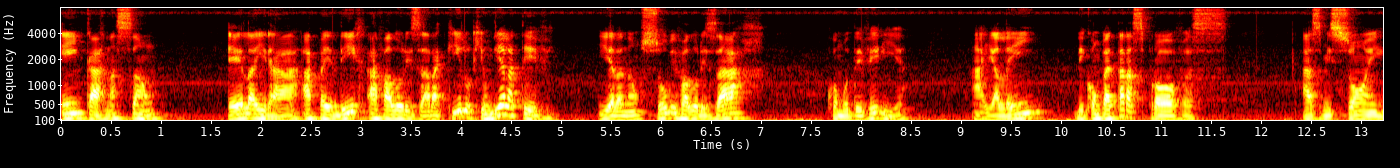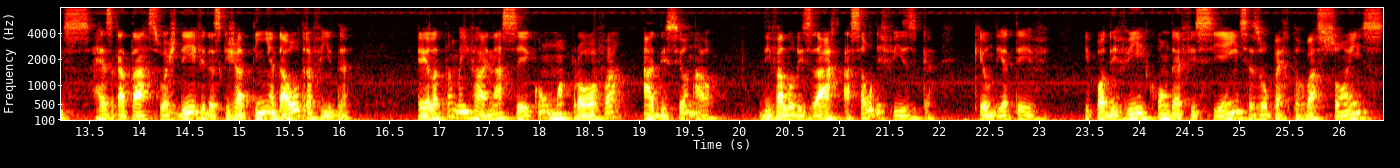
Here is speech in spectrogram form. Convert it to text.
encarnação, ela irá aprender a valorizar aquilo que um dia ela teve e ela não soube valorizar como deveria. Aí, além de completar as provas as missões, resgatar suas dívidas que já tinha da outra vida, ela também vai nascer com uma prova adicional de valorizar a saúde física que um dia teve e pode vir com deficiências ou perturbações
